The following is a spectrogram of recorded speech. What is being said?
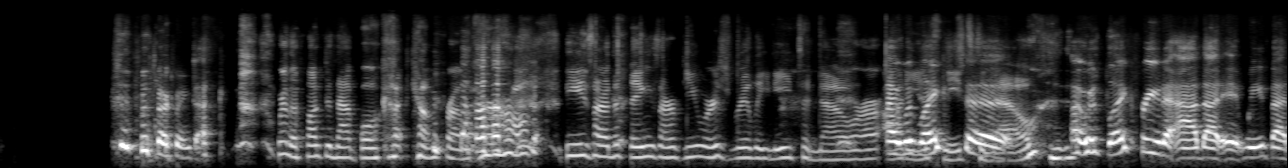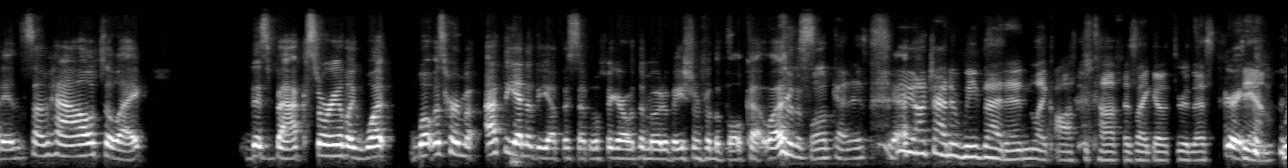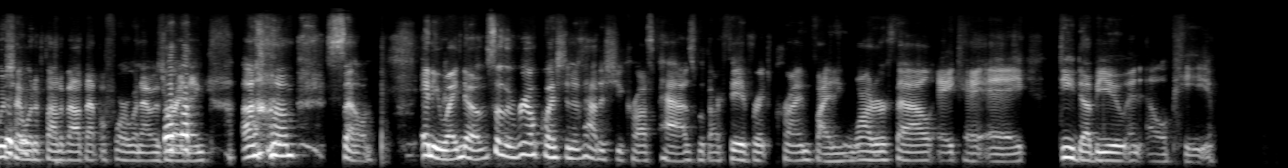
with Darkwing Duck. where the fuck did that bowl cut come from, girl? These are the things our viewers really need to know, or our I would like needs to- to know. I would like for you to add that it weave that in somehow to like this backstory of like what what was her mo- at the end of the episode we'll figure out what the motivation for the bowl cut was For the bowl cut is. Yeah. Maybe I'll try to weave that in like off the cuff as I go through this. great Damn, wish I would have thought about that before when I was writing. Um, so anyway, no. So the real question is how does she cross paths with our favorite crime fighting Mhm. waterfowl, aka DW and LP?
